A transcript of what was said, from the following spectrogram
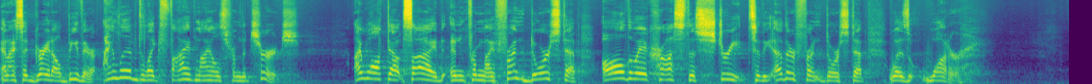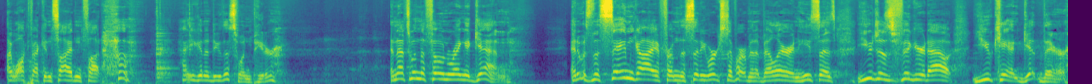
And I said, Great, I'll be there. I lived like five miles from the church. I walked outside, and from my front doorstep all the way across the street to the other front doorstep was water. I walked back inside and thought, huh, how are you going to do this one, Peter? And that's when the phone rang again. And it was the same guy from the City Works Department at Bellaire, and he says, You just figured out you can't get there.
